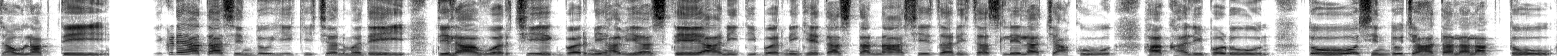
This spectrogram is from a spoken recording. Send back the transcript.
जाऊ लागते. इकडे आता सिंधू ही किचनमध्ये. तिला वरची एक बरणी हवी असते आणि ती बरणी घेत असताना शेजारीच असलेला चाकू हा खाली पडून तो सिंधूच्या हाताला लागतो.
